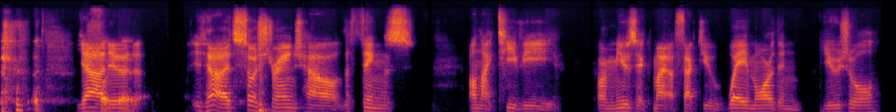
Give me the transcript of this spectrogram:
Like, Yeah, dude. that. Yeah, it's so strange how the things on like TV or music might affect you way more than usual.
